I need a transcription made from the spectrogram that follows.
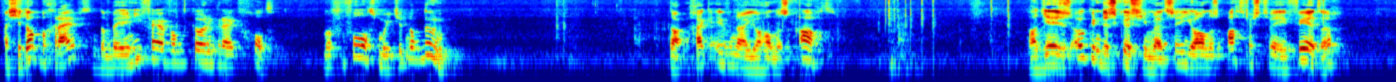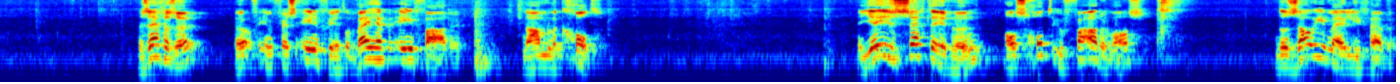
Als je dat begrijpt, dan ben je niet ver van het koninkrijk van God. Maar vervolgens moet je het nog doen. Nou, ga ik even naar Johannes 8. Had Jezus ook een discussie met ze, Johannes 8, vers 42. Dan zeggen ze, eh, of in vers 41, wij hebben één vader, namelijk God. En Jezus zegt tegen hun: Als God uw vader was, dan zou je mij lief hebben.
